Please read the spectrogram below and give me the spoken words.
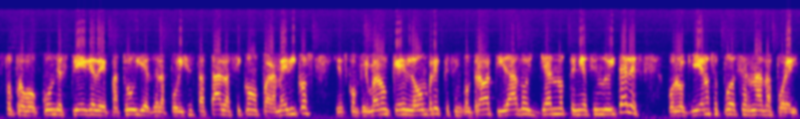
Esto provocó un despliegue de patrullas de la Policía Estatal, así como paramédicos, quienes confirmaron que el hombre que se encontraba tirado ya no tenía signos vitales por lo que ya no se pudo hacer nada por él.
